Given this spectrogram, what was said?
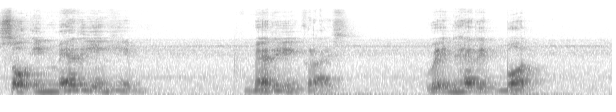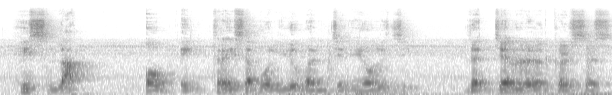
So in marrying him, marrying Christ, we inherit both his lack of a traceable human genealogy that general curses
